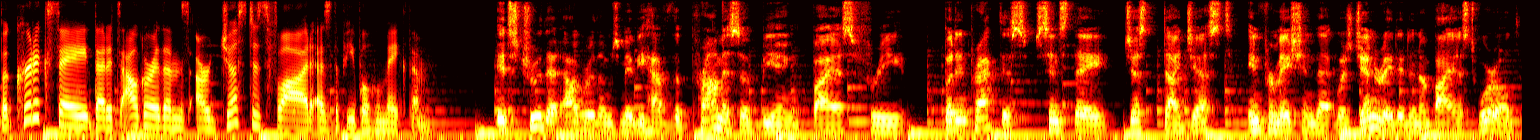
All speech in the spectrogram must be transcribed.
But critics say that its algorithms are just as flawed as the people who make them. It's true that algorithms maybe have the promise of being bias free, but in practice, since they just digest information that was generated in a biased world,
